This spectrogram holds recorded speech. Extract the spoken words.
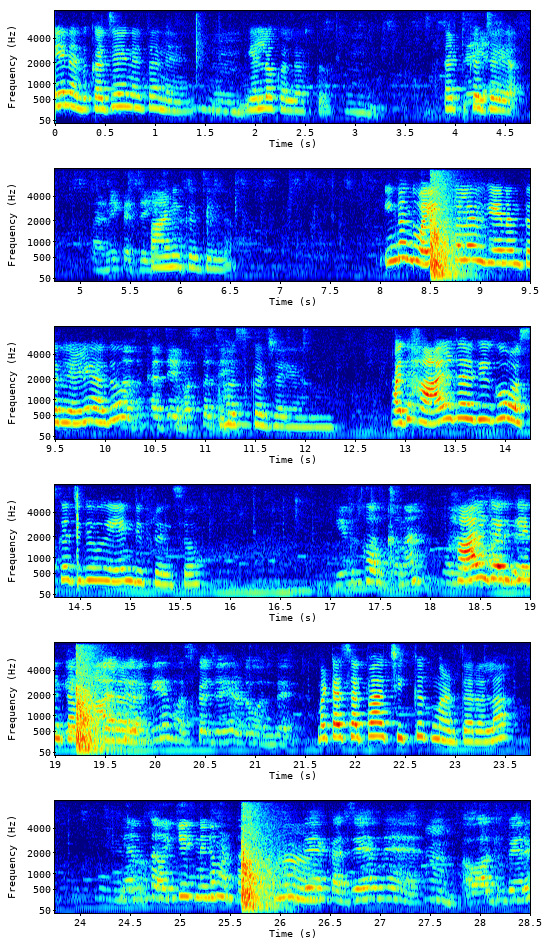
ಏನದು? ಕಜ್ಜಾಯನೇ ತಾನೆ? ಎಲ್ಲೋ ಕಲರ್ದು ತಟ್ ಕಜ್ಜಾಯ. ಪಾಣಿ ಕಜ್ಜಾಯ. ಇನ್ನೊಂದು ವೈಟ್ ಕಲರ್ ಏನಂತಾರೆ ಹೇಳಿ? ಅದು ಹೊಸ ಕಜ್ಜಾಯ. ಅದು ಹಾಲ್ಗರ್ಗಿಗೂ ಹೊಸ ಕಜ್ಜಿಗೂ ಏನ್ ಡಿಫ್ರೆನ್ಸು ಹಾಲ್ಗರ್ಗಿ ಅಂತ ಮಾಡ್ತಾರಲ್ಲ. ಬಟ್ ಅದು ಸ್ವಲ್ಪ ಒಂದೇ ಬಟ್ ಅದು ಸ್ವಲ್ಪ ಚಿಕ್ಕಕ್ ಮಾಡ್ತಾರಲ್ಲ ಅದೇ ಕಜ್ಜೆಯನ್ನೇ ಅದು ಬೇರೆ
